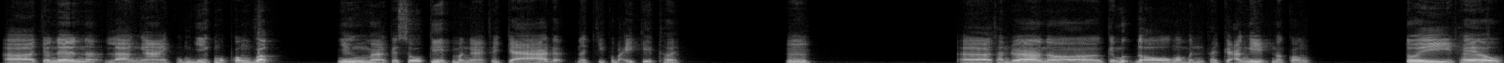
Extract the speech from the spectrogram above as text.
à, cho nên á, là ngài cũng giết một con vật. Nhưng mà cái số kiếp mà ngài phải trả đó nó chỉ có 7 kiếp thôi. Ừ. à, thành ra nó cái mức độ mà mình phải trả nghiệp nó còn tùy theo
